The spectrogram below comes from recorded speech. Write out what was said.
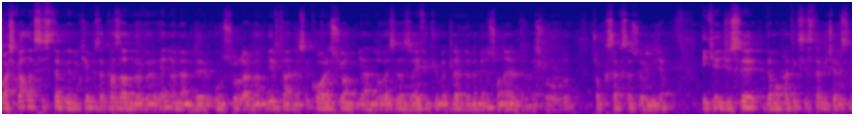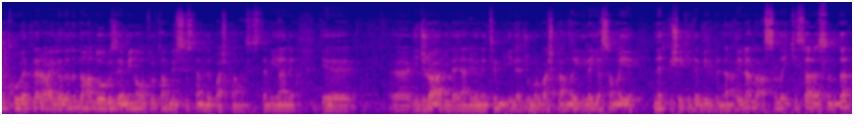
Başkanlık sisteminin ülkemize kazandırdığı en önemli unsurlardan bir tanesi koalisyon yani dolayısıyla zayıf hükümetler döneminin sona erdirmesi oldu. Çok kısa kısa söyleyeceğim. İkincisi demokratik sistem içerisinde kuvvetler ayrılığını daha doğru zemine oturtan bir sistemdir başkanlık sistemi. Yani e, e, icra ile yani yönetim ile cumhurbaşkanlığı ile yasamayı net bir şekilde birbirinden ayıran ve aslında ikisi arasında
